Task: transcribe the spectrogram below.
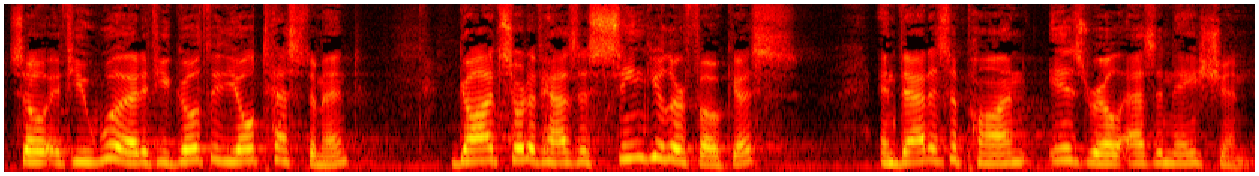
So, if you would, if you go through the Old Testament, God sort of has a singular focus, and that is upon Israel as a nation.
